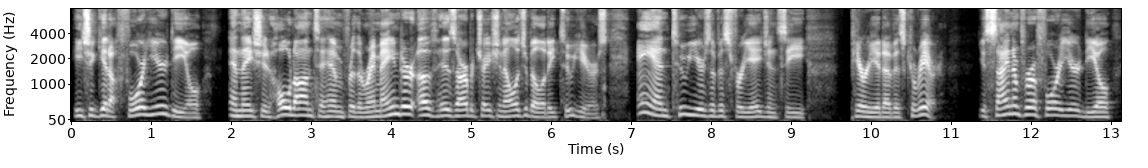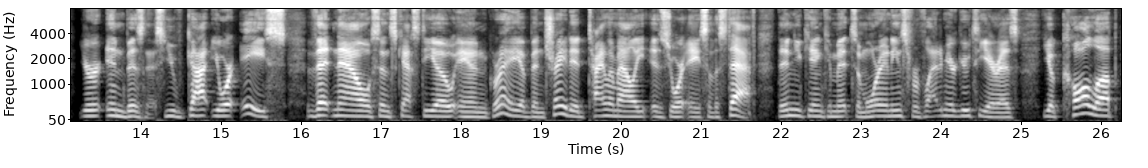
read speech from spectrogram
He should get a four year deal and they should hold on to him for the remainder of his arbitration eligibility, two years, and two years of his free agency period of his career. You sign him for a four year deal, you're in business. You've got your ace that now, since Castillo and Gray have been traded, Tyler Mahle is your ace of the staff. Then you can commit to more innings for Vladimir Gutierrez. You call up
